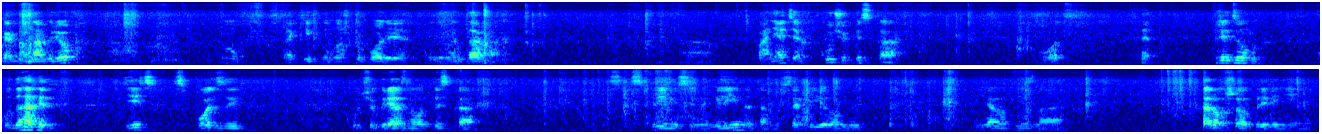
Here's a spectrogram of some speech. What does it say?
как бы нагреб ну, таких немножко более элементарных а, понятиях кучу песка вот придумал, куда деть с пользой кучу грязного песка с, с примесями глины там и всякой ерунды. Я вот не знаю. Хорошего применения.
